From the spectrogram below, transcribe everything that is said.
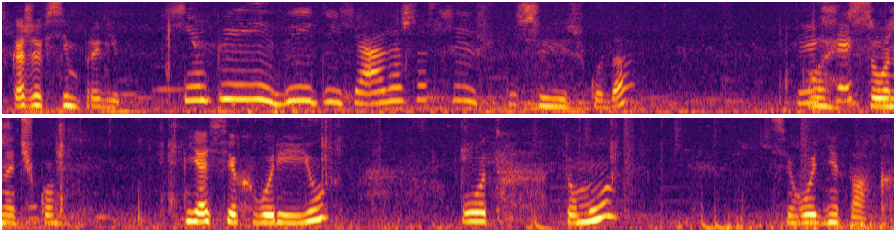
Скажи всім привіт. Всем привет, я наша шишку. Шишку, да? Ой, сонечко. Я ще хворію. От тому сьогодні так.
